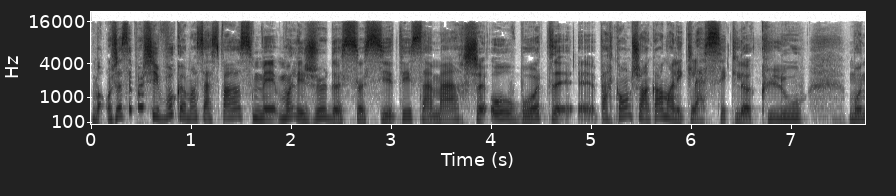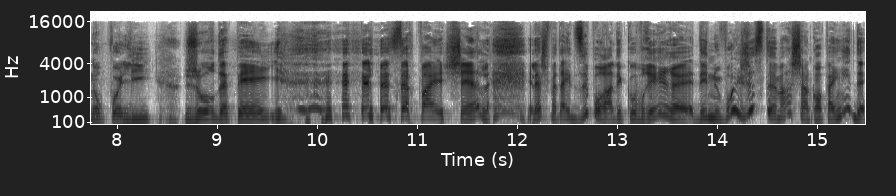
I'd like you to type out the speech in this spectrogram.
Bon, je sais pas chez vous comment ça se passe, mais moi, les jeux de société, ça marche au bout. Euh, par contre, je suis encore dans les classiques, là. Clou, Monopoly, Jour de paye, le serpent à échelle. Et là, je suis peut-être dû pour en découvrir euh, des nouveaux. Et justement, je suis en compagnie de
